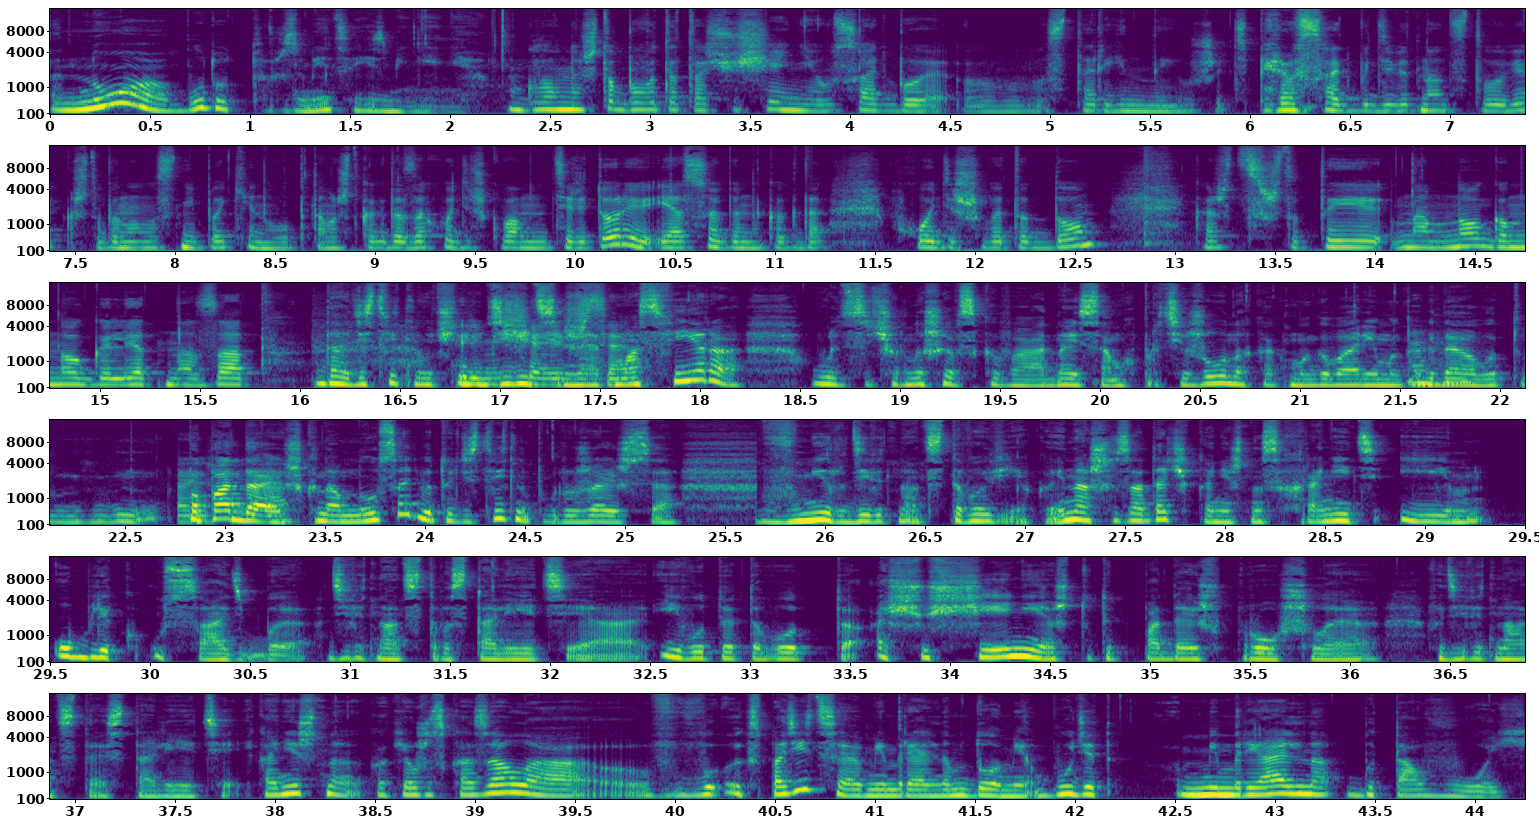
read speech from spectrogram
но будут, разумеется, изменения. Главное, чтобы вот это ощущение усадьбы э, старинной уже теперь усадьбы 19 века, чтобы оно нас не покинуло, потому что когда заходишь к вам на территорию, и особенно когда входишь в этот дом, кажется, что ты на много-много лет назад Да, действительно, очень удивительная атмосфера. Улица Чернышевского одна из самых протяженных, как мы говорим, и когда угу. вот попадаешь да. к нам на усадьбу, то действительно погружаешься в мир 19 века. И наша задача, конечно, сохранить и облик усадьбы 19 столетия и вот это вот ощущение, что ты попадаешь в прошлое, в 19 столетие. И, конечно, как я уже сказала, в экспозиция в мемориальном доме будет мемориально-бытовой.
